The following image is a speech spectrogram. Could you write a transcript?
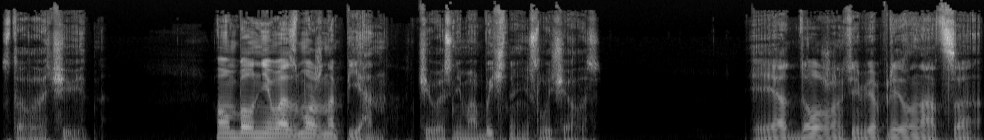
стала очевидна. Он был невозможно пьян, чего с ним обычно не случалось. «Я должен тебе признаться»,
